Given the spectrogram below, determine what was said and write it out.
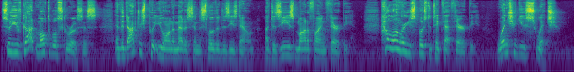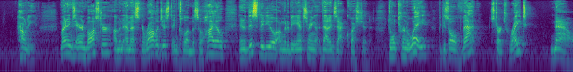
So you've got multiple sclerosis, and the doctors put you on a medicine to slow the disease down, a disease modifying therapy. How long are you supposed to take that therapy? When should you switch? Howdy. My name is Aaron Boster. I'm an MS neurologist in Columbus, Ohio, and in this video, I'm going to be answering that exact question. Don't turn away because all of that starts right now.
